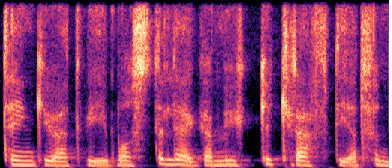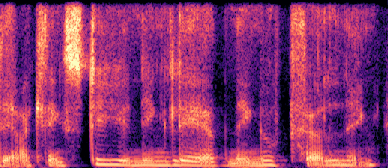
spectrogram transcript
tänker ju att vi måste lägga mycket kraft i att fundera kring styrning, ledning, uppföljning.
